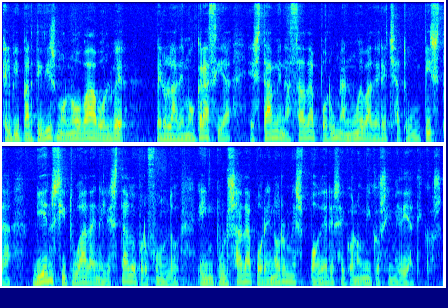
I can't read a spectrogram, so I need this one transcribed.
El bipartidismo no va a volver, pero la democracia está amenazada por una nueva derecha trumpista bien situada en el Estado profundo e impulsada por enormes poderes económicos y mediáticos.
